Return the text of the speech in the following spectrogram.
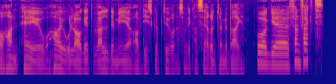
Og han jo, har jo laget veldig mye av de skulpturene som vi kan se rundt om i Bergen. Og eh, fun fact,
